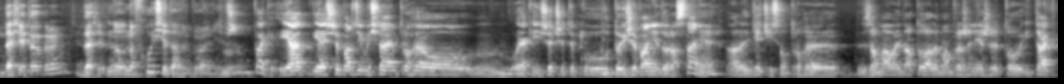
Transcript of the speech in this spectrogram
Da się to obronić? Da się to No, no w chuj się da wybronić. No, tak, ja, ja jeszcze bardziej myślałem trochę o, o jakiejś rzeczy typu dojrzewanie, dorastanie, ale dzieci są trochę za małe na to, ale mam wrażenie, że to i tak.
